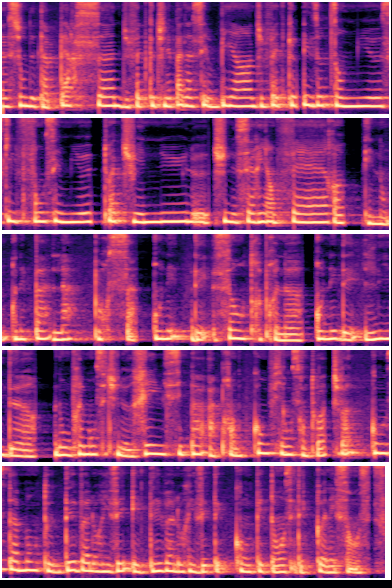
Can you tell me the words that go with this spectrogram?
de ta personne, du fait que tu n'es pas assez bien, du fait que les autres sont mieux, ce qu'ils font c'est mieux, toi tu es nul, tu ne sais rien faire. Et non, on n'est pas là pour ça. On est des entrepreneurs, on est des leaders. Donc vraiment, si tu ne réussis pas à prendre confiance en toi, tu vas constamment te dévaloriser et dévaloriser tes compétences et tes connaissances. Ce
